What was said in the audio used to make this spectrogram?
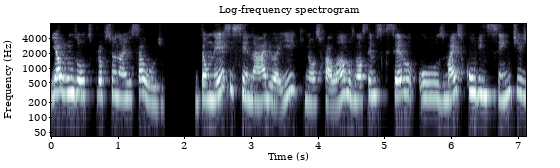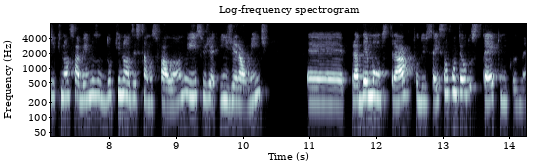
e alguns outros profissionais de saúde. Então, nesse cenário aí que nós falamos, nós temos que ser os mais convincentes de que nós sabemos do que nós estamos falando, e isso, em geralmente, é, para demonstrar tudo isso aí são conteúdos técnicos, né?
